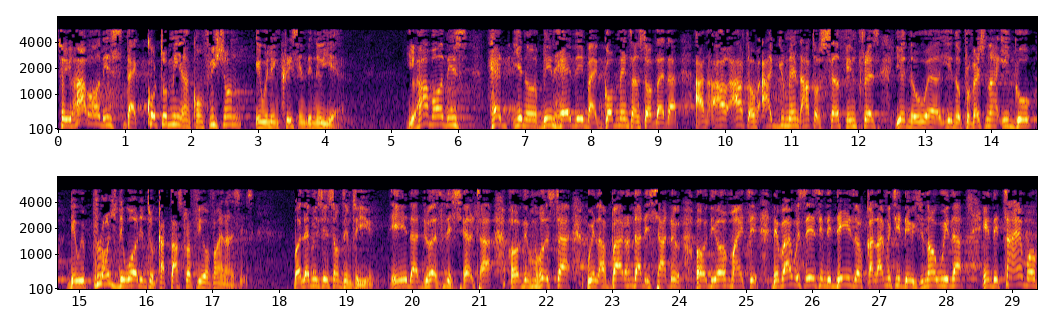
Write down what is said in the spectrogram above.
So you have all this dichotomy and confusion, it will increase in the new year. You have all this head, you know, being heavy by governments and stuff like that, and out, of argument, out of self-interest, you know, uh, you know, professional ego, they will plunge the world into catastrophe of finances. But let me say something to you. He that dwells in the shelter of the Most High will abide under the shadow of the Almighty. The Bible says in the days of calamity they should not wither. In the time of,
